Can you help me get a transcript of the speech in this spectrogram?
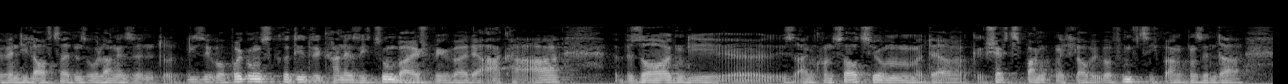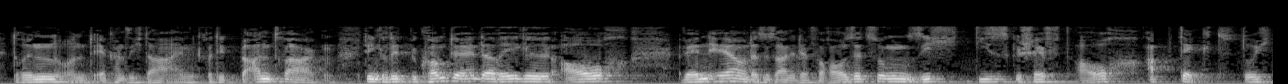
wenn die Laufzeiten so lange sind. Und diese Überbrückungskredite kann er sich zum Beispiel bei der AKA besorgen. Die äh, ist ein Konsortium der Geschäftsbanken. Ich glaube, über 50 Banken sind da drin und er kann sich da einen Kredit beantragen. Den Kredit bekommt er in der Regel auch, wenn er, und das ist eine der Voraussetzungen, sich dieses Geschäft auch abdeckt durch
